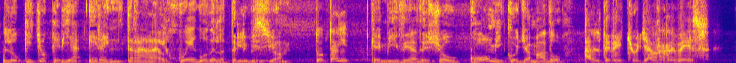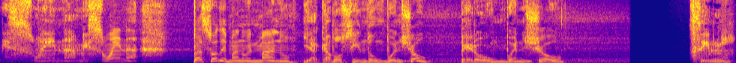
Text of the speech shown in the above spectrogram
Lo que yo quería era entrar al juego de la televisión. Total, que mi idea de show cómico llamado Al derecho y al revés, me suena, me suena. Pasó de mano en mano y acabó siendo un buen show, pero un buen show sin mí.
